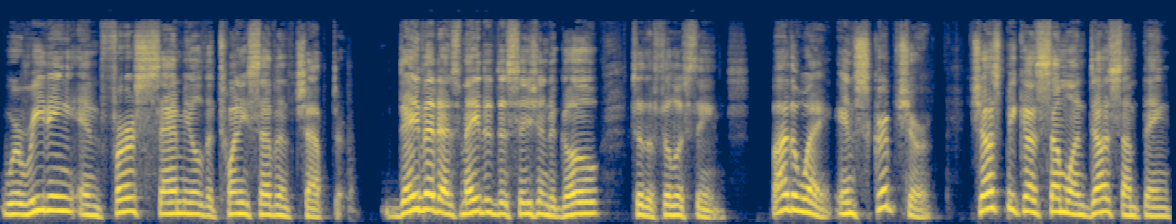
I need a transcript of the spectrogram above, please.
We're reading in 1 Samuel, the 27th chapter. David has made a decision to go to the Philistines. By the way, in scripture, just because someone does something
